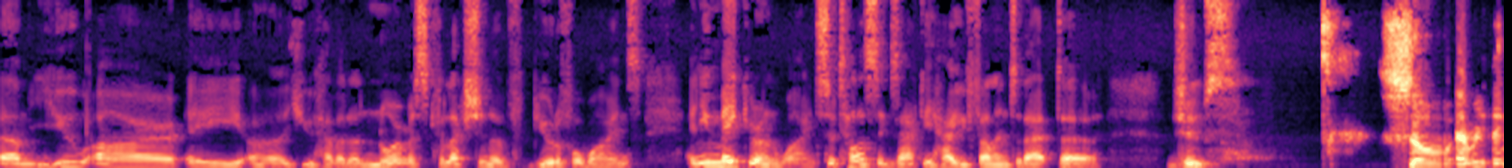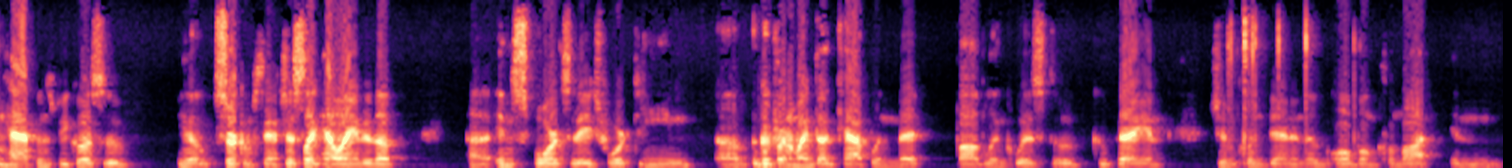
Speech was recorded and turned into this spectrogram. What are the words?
um, you are a uh, you have an enormous collection of beautiful wines, and you make your own wine. So tell us exactly how you fell into that uh, juice. So everything happens because of you know circumstance. Just like how I ended up uh, in sports at age fourteen. Um, a good friend of mine, Doug Kaplan, met Bob Lindquist of Qupé and Jim Clendenen of Au Bon Climat in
